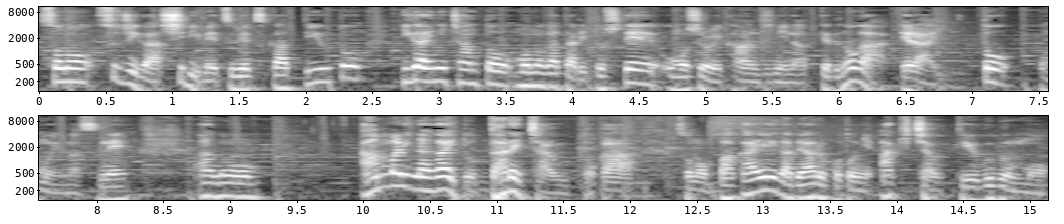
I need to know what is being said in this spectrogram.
その筋が尻滅裂かっていうと、意外にちゃんと物語として面白い感じになってるのが偉いと思いますね。あの、あんまり長いとだれちゃうとか、そのバカ映画であることに飽きちゃうっていう部分も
